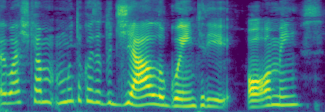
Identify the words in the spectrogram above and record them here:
Eu acho que é muita coisa do diálogo entre homens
